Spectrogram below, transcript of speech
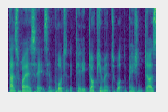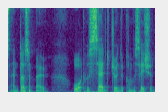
That's why I say it's important to clearly document what the patient does and doesn't know, or what was said during the conversation.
